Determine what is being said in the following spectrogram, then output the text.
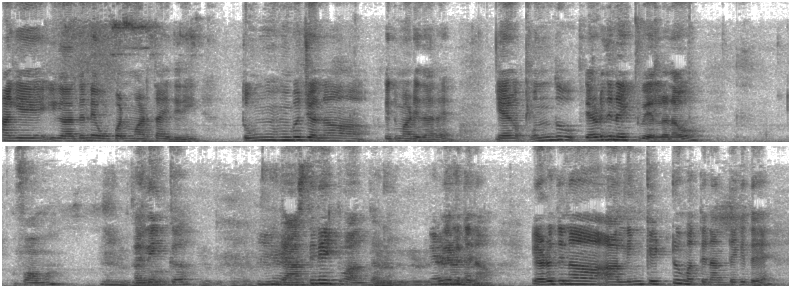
ಹಾಗೆ ಈಗ ಅದನ್ನೇ ಓಪನ್ ಮಾಡ್ತಾ ಇದ್ದೀನಿ. ತುಂಬ ಜನ ಇದು ಮಾಡಿದ್ದಾರೆ. ಒಂದು, ಎರಡು ದಿನ ಇಟ್ವಿ ಅಲ್ಲ ನಾವು ಫಾರ್ಮ್ ಲಿಂಕ್? ಜಾಸ್ತಿನೇ ಇತ್ತು ಅಂತ. ಎರಡು ದಿನ ಎರಡು ದಿನ. ಆ ಲಿಂಕ್ ಇಟ್ಟು ಮತ್ತೆ ನಾನು ತೆಗೆದೆ.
